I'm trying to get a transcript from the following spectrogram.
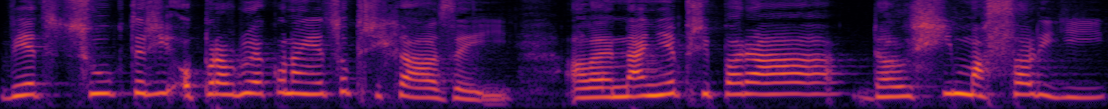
vědců, kteří opravdu jako na něco přicházejí, ale na ně připadá další masa lidí,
